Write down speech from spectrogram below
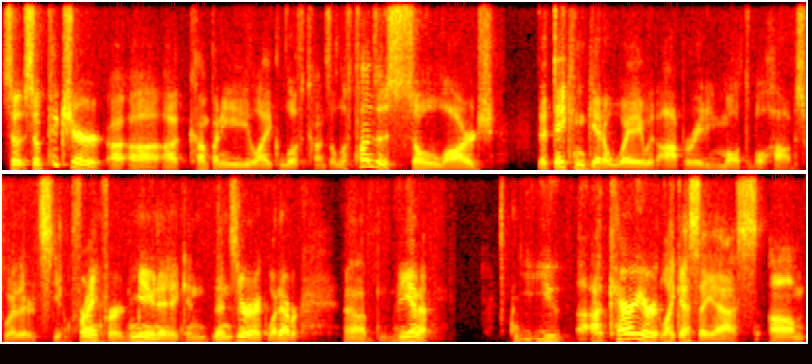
So so picture a, a, company like Lufthansa. Lufthansa is so large that they can get away with operating multiple hubs, whether it's you know Frankfurt, Munich, and then Zurich, whatever, uh, Vienna. You a carrier like SAS, um,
